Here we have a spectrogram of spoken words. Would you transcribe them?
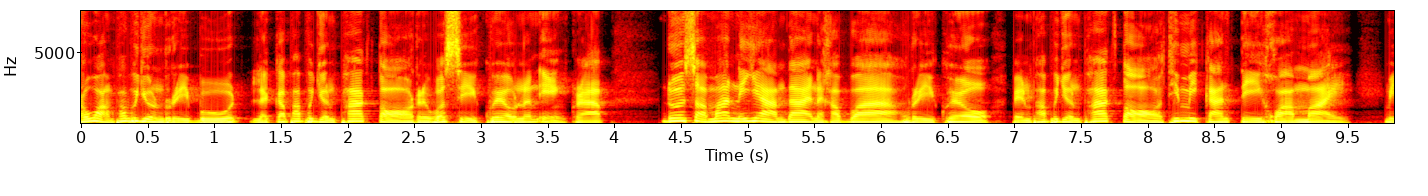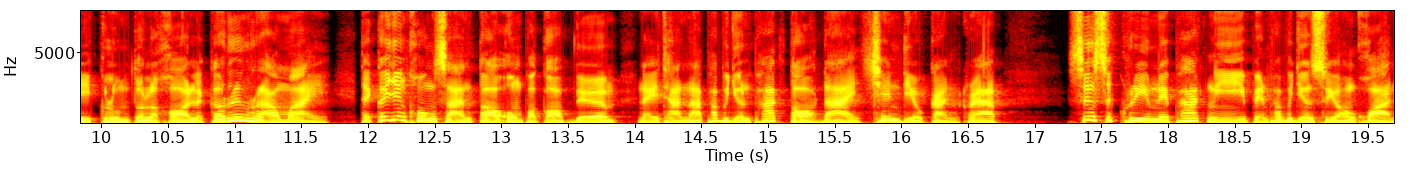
ระหว่างภาพยนตร์ reboot และก็ภาพยนตร์ภาคต่อหรือว่า sequel นั่นเองครับ โดยสามารถนิยามได้นะครับว่า requel เป็นภาพยนตร์ภาคต่อที่มีการตีความใหม่ มีกลุ่มตัวละครและก็เรื่องราวใหม่ แต่ก็ยังคงสานต่อองค์ประกอบเดิม ในฐานะภาพยนตร์ภาคต่อได้เช่นเดียวกันครับ ซึ่ง Scream ในภาคนี้เป็นภาพยนตร์สยองขวัญ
